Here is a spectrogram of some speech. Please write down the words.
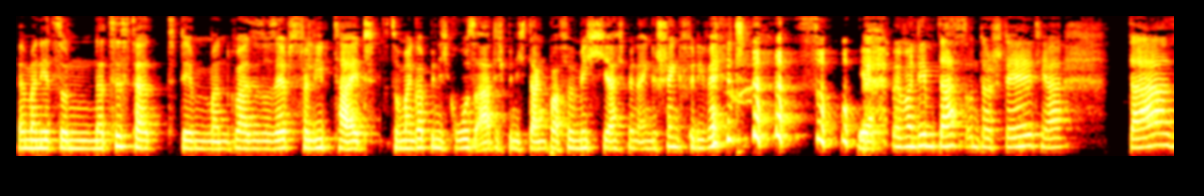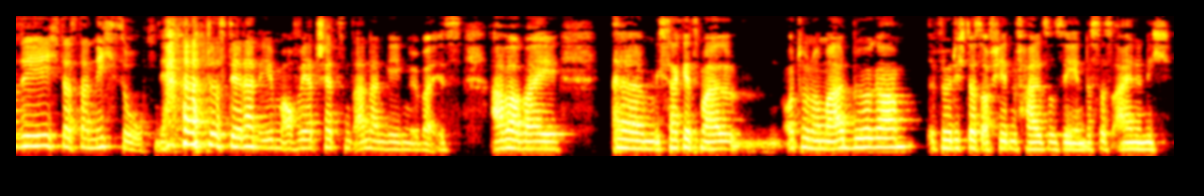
wenn man jetzt so einen Narzisst hat, dem man quasi so Selbstverliebtheit, so mein Gott, bin ich großartig, bin ich dankbar für mich, ja, ich bin ein Geschenk für die Welt. so, ja. wenn man dem das unterstellt, ja, da sehe ich das dann nicht so, ja, dass der dann eben auch wertschätzend anderen gegenüber ist. Aber bei ähm, ich sage jetzt mal, Otto Normalbürger, würde ich das auf jeden Fall so sehen, dass das eine nicht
